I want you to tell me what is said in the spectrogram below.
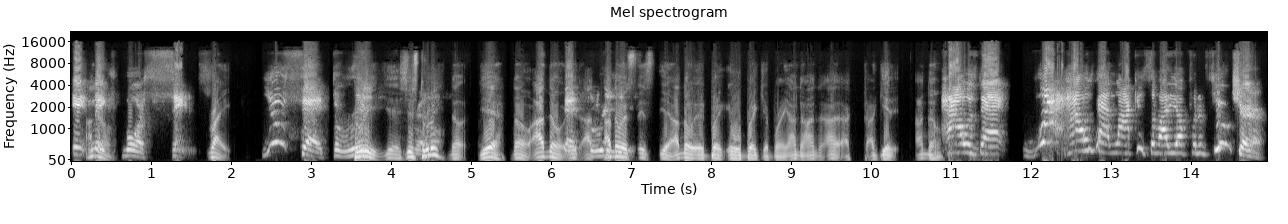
it I know. makes more sense. right. You said three. Three. Yeah, it's just three. No, yeah, no. I know. It, I, I, know it's, it's. Yeah, I know it break. It will break your brain. I know. I know. I, I, I get it. I know. How is that? What? How is that locking somebody up for the future?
